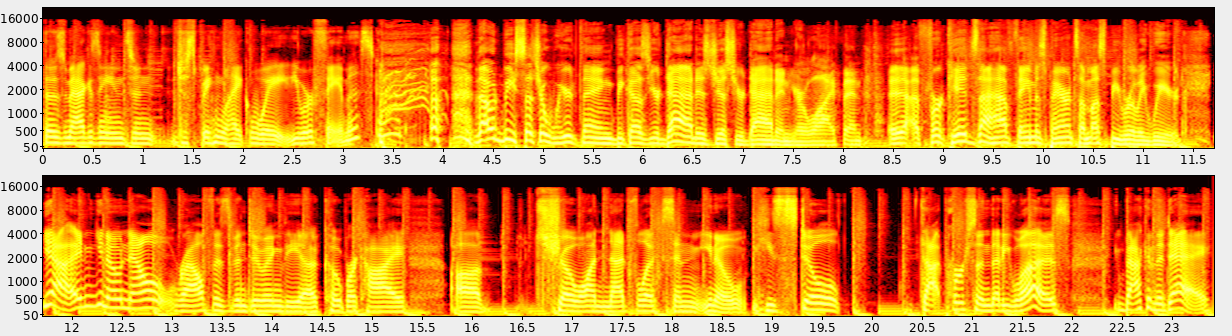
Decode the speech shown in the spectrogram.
those magazines and just being like, wait, you were famous, Dad? that would be such a weird thing because your dad is just your dad in your life. And uh, for kids that have famous parents, that must be really weird. Yeah, and you know now Ralph has been doing the uh, Cobra Kai uh, show on Netflix, and you know he's still that person that he was back in the day,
